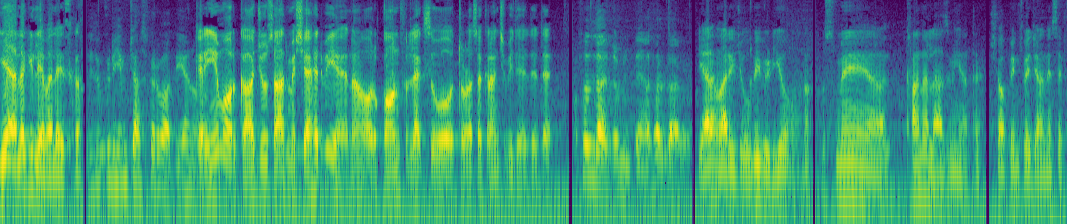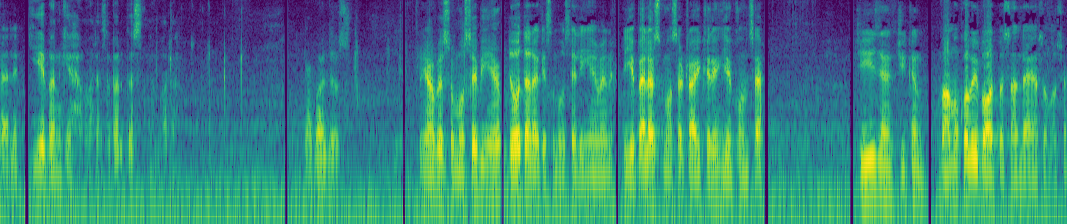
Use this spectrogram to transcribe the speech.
ये अलग ही लेवल है इसका। ये जो क्रीम चस करवाती है ना। करीम और काजू साथ में शहद भी है ना और कॉर्नफ्लेक्स वो थोड़ा सा क्रंच भी दे देता है। असल जायके मिलते हैं असल जायके यार हमारी जो भी वीडियो हो ना उसमें खाना लाजमी आता है शॉपिंग पे जाने से पहले। ये बन गया हमारा ज़बरदस्त हमारा ज़बरदस्त। यहाँ पे समोसे भी हैं। दो तरह के समोसे लिए हैं मैंने। ये पहला समोसा ट्राई करें ये कौन सा चीज़ है चिकन मामू को भी बहुत पसंद आया समोसा।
